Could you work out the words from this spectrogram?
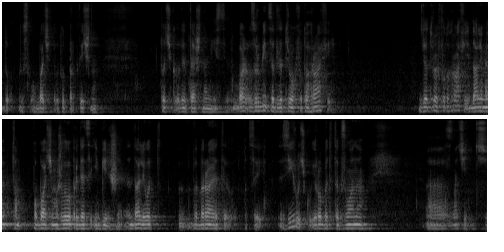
до, до свого. Бачите, отут практично точка 1 теж на місці. Зробіть це для трьох фотографій. Для трьох фотографій. Далі ми там побачимо, можливо, прийдеться і більше. Далі, от вибираєте оцей зірочку і робите так зване. е, Значить,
